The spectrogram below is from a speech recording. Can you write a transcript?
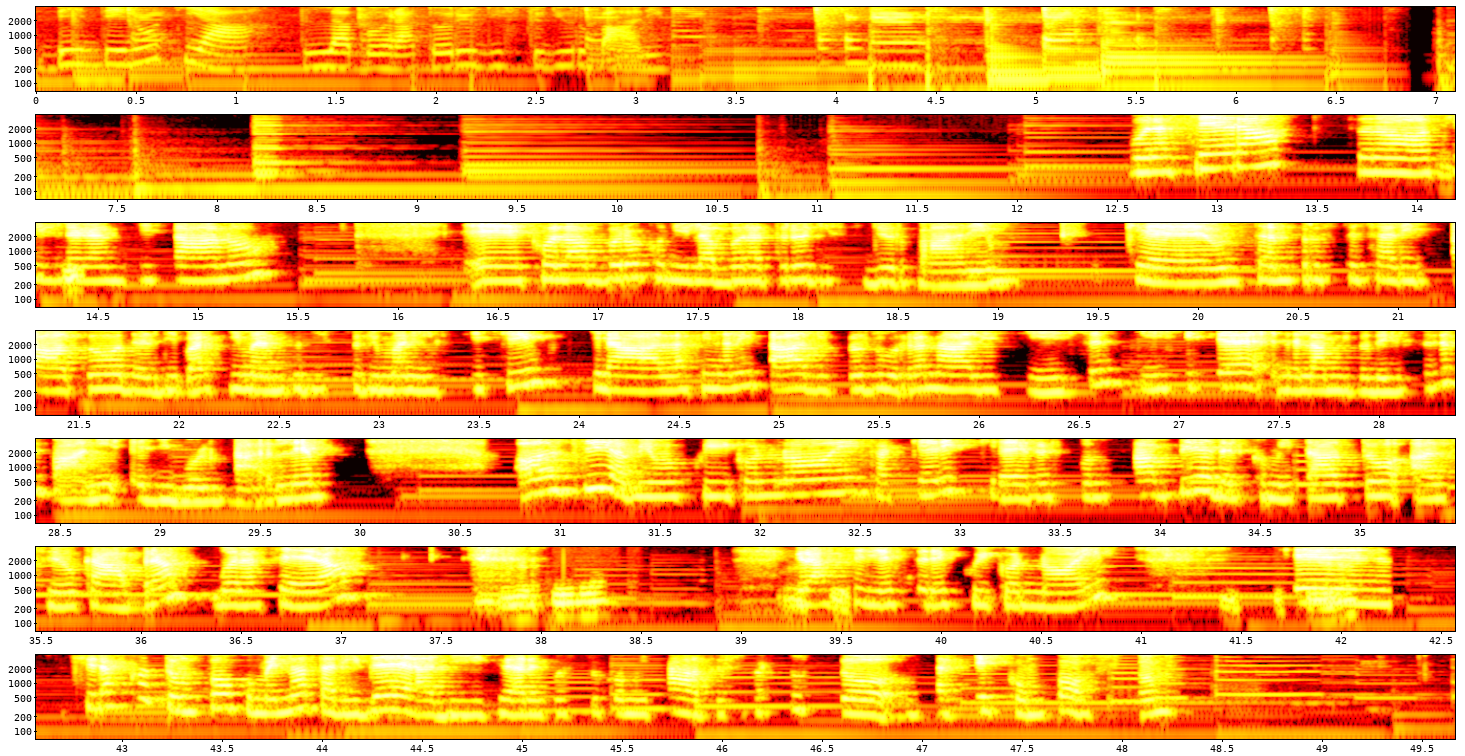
Benvenuti a Laboratorio di Studi Urbani. Buonasera, sono Silvia Gangitano e collaboro con il Laboratorio di Studi Urbani che è un centro specializzato del Dipartimento di Studi Umanistici che ha la finalità di produrre analisi scientifiche nell'ambito degli studi urbani e divulgarle. Oggi abbiamo qui con noi Saccheri che è il responsabile del comitato Alfeo Capra. Buonasera. Buonasera. Grazie di essere qui con noi. E ci racconta un po' come è nata l'idea di creare questo comitato e soprattutto da chi è composto?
